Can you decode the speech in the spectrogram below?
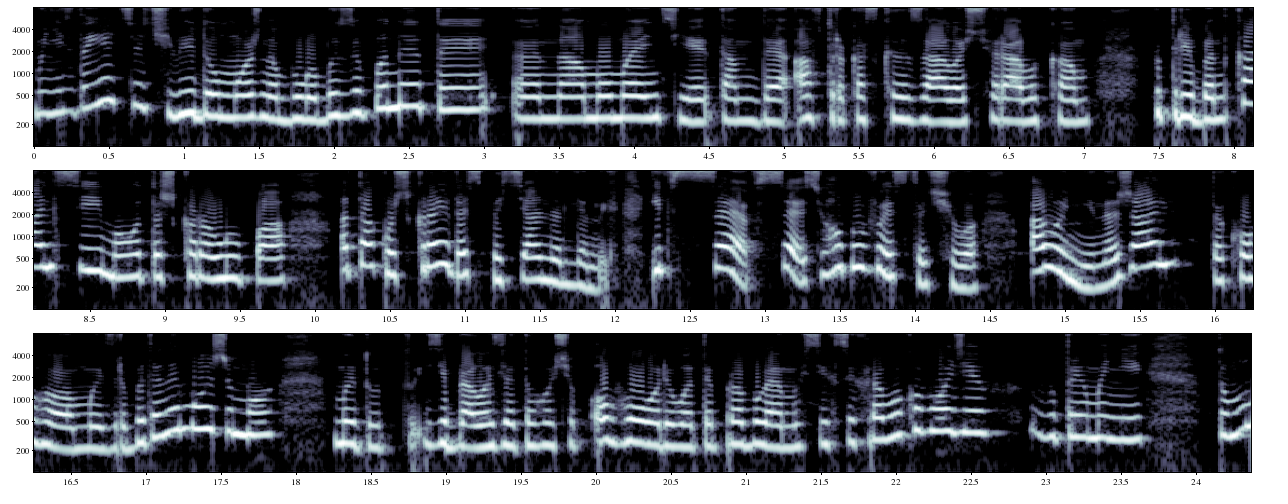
Мені здається, чи відео можна було би зупинити е, на моменті, там, де авторка сказала, що равикам потрібен кальцій, молота шкаралупа, а також крейда спеціально для них. І все, все, цього би вистачило. Але ні, на жаль, такого ми зробити не можемо. Ми тут зібралися для того, щоб обговорювати проблеми всіх цих равоководів в утриманні. Тому,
